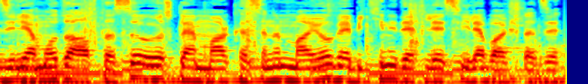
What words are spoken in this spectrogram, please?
Brezilya Moda Haftası Özglen markasının mayo ve bikini defilesiyle başladı.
